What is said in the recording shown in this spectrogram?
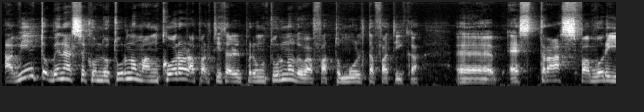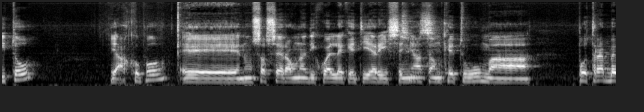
ha vinto bene al secondo turno ma ancora la partita del primo turno dove ha fatto molta fatica Eh, è strasfavorito Jacopo e non so se era una di quelle che ti eri segnato Sì, sì. anche tu ma potrebbe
